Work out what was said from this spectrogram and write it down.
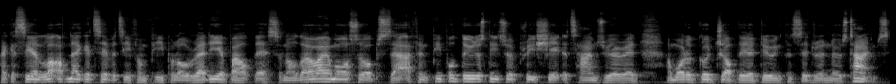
I can see a lot of negativity from people already about this, and although I am also upset, I think people do just need to appreciate the times we are in and what a good job they are doing considering those times.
